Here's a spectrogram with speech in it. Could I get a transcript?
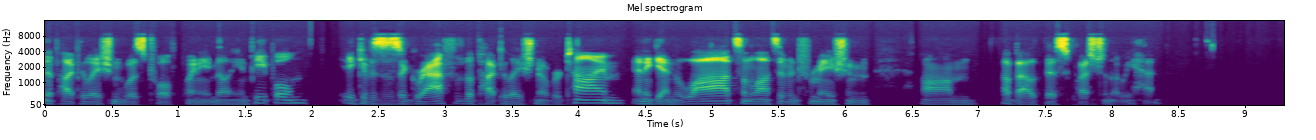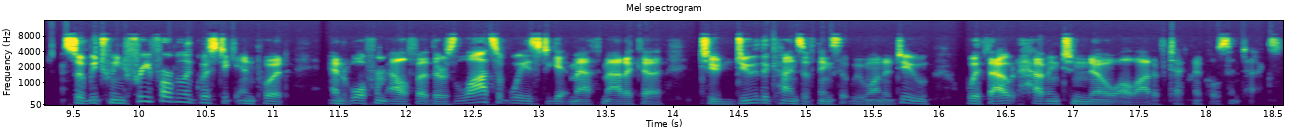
the population was 12.8 million people. It gives us a graph of the population over time. And again, lots and lots of information um, about this question that we had. So between freeform linguistic input and Wolfram Alpha, there's lots of ways to get Mathematica to do the kinds of things that we want to do without having to know a lot of technical syntax.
